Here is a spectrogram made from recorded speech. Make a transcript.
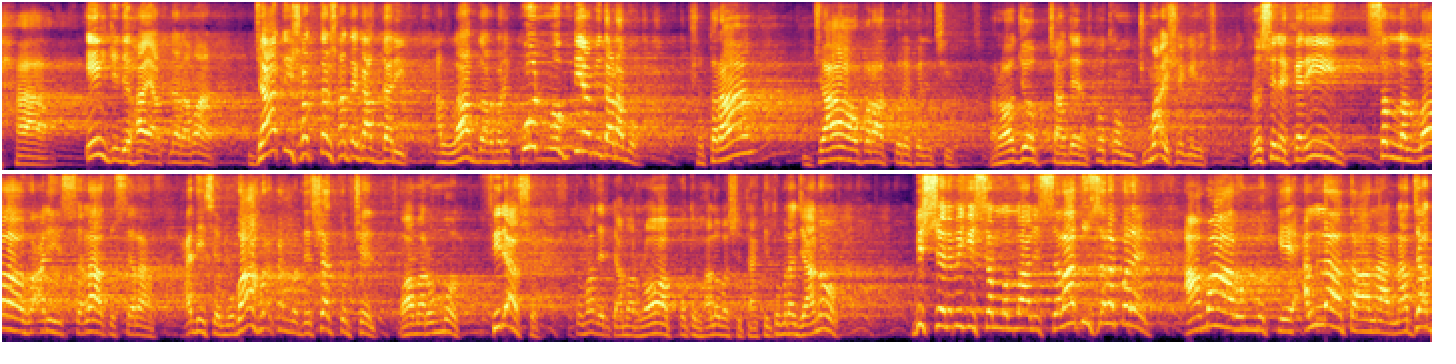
আহা, এই যদি হয় আপনার আমার জাতি সত্তার সাথে গাদ্দারি, আল্লাহর দরবারে কোন মুখ দিয়ে আমি দাঁড়াবো? সুতরাং যা অপরাধ করে ফেলেছি, রজব চাঁদের প্রথম জুমা এসে গিয়েছে। রসুল করিম সাল্লাহ আলী সালাতাম হাদিসে মুবাহরাকার মধ্যে ইরশাদ করছেন, ও আমার উম্মত, ফিরে আসো। তোমাদেরকে আমার রব কত ভালোবাসে তা কি তোমরা জানো? বিশ্ব নবীজি সাল্লাহ আলী সালাতাম বলেন, আমার উম্মতকে আল্লাহ তাআলা নাজাত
